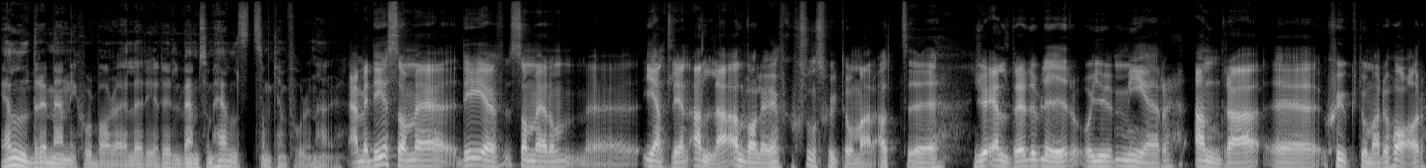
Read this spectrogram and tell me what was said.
äldre människor bara, eller är det vem som helst som kan få den här? Ja, men det, som är, det är som är de, eh, egentligen alla allvarliga infektionssjukdomar, att eh, ju äldre du blir och ju mer andra eh, sjukdomar du har,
